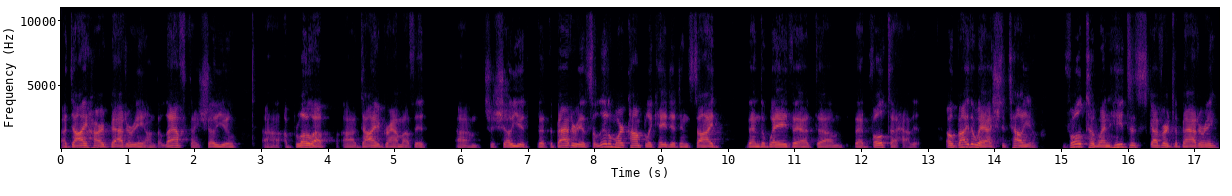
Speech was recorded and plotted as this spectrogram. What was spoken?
a die-hard battery on the left. I show you uh, a blow-up uh, diagram of it um, to show you that the battery is a little more complicated inside than the way that, um, that Volta had it. Oh, by the way, I should tell you, Volta, when he discovered the battery,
